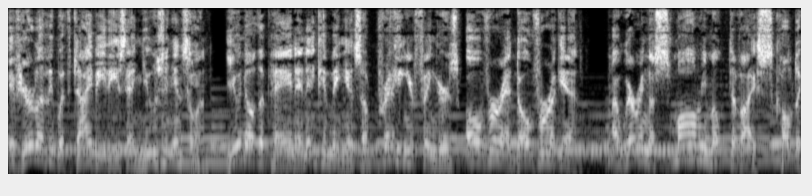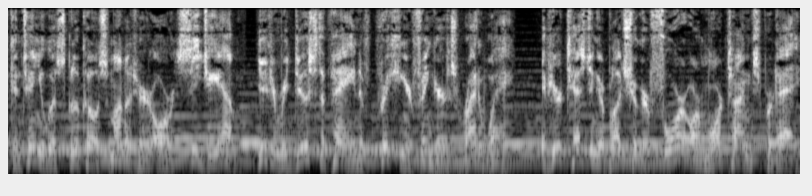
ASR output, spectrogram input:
If you're living with diabetes and using insulin, you know the pain and inconvenience of pricking your fingers over and over again. By wearing a small remote device called a continuous glucose monitor or CGM, you can reduce the pain of pricking your fingers right away. If you're testing your blood sugar four or more times per day,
